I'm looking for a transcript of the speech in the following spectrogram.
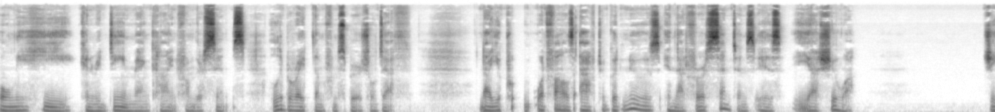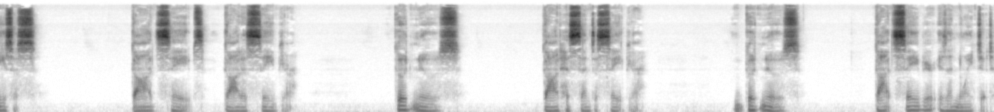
Only He can redeem mankind from their sins, liberate them from spiritual death. Now, you put what follows after good news in that first sentence is Yeshua, Jesus. God saves, God is Savior. Good news. God has sent a Savior. Good news. God's Savior is anointed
